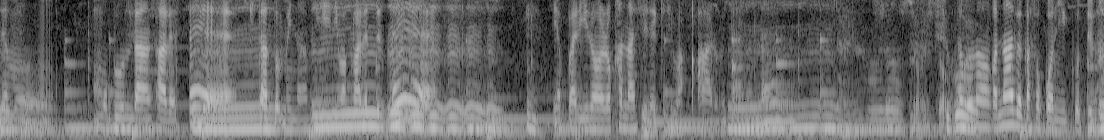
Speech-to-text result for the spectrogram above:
でももう分断されて北と南に分かれてて。やっぱりいろいろ悲しい歴史はあるみたいなね。なるほど。すごいでもなんかなぜかそこに行くっていう流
